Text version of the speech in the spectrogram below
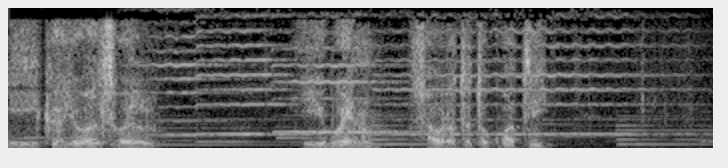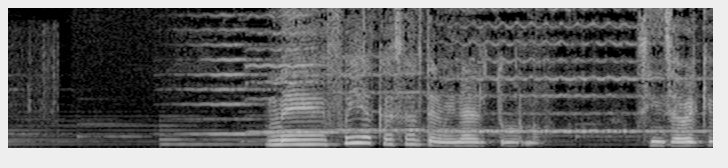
y cayó al suelo. Y bueno, pues ahora te tocó a ti. Me fui a casa al terminar el turno, sin saber qué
